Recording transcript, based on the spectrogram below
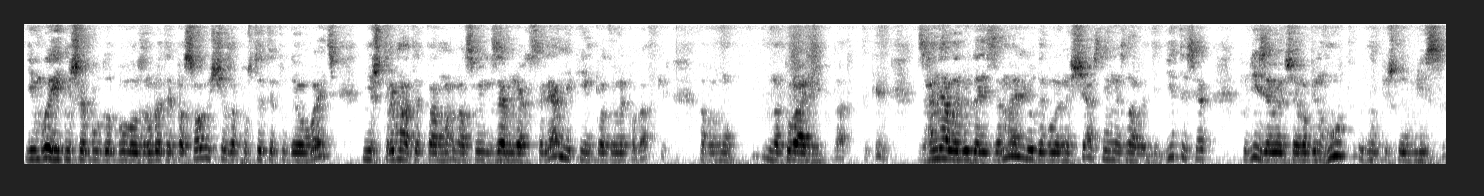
Їм вигідніше було, зробити пасовище, запустити туди овець, ніж тримати там на своїх землях селян, які їм платили податки, або ну, натуральний податок такий. Зганяли людей з земель, люди були нещасні, не знали, де дітися. Тоді з'явився Робін Гуд, одні пішли в ліс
